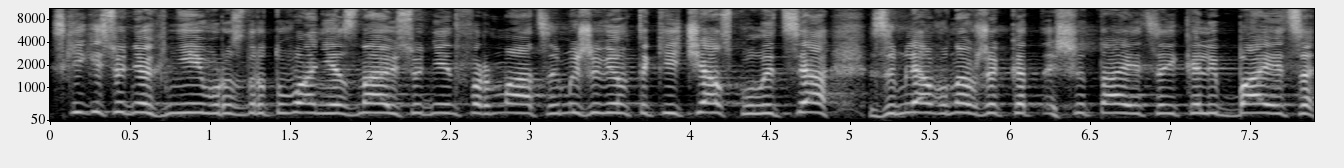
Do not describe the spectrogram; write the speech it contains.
Скільки сьогодні гніву, роздратування, я знаю сьогодні інформації. Ми живемо в такий час, коли ця земля вона вже шатається і калібається,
